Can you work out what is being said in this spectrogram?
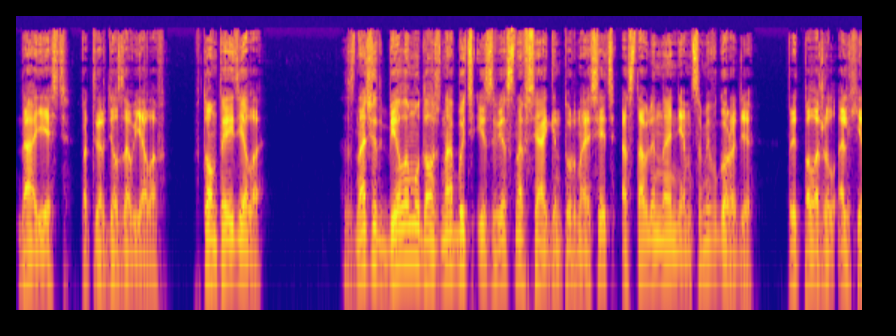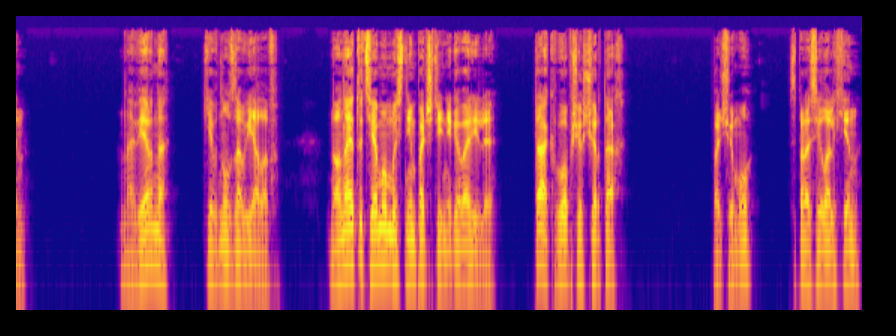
«Да, есть», — подтвердил Завьялов. «В том-то и дело. Значит, Белому должна быть известна вся агентурная сеть, оставленная немцами в городе, предположил Альхин. Наверно, кивнул Завьялов. Но на эту тему мы с ним почти не говорили. Так, в общих чертах. Почему? спросил Альхин.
